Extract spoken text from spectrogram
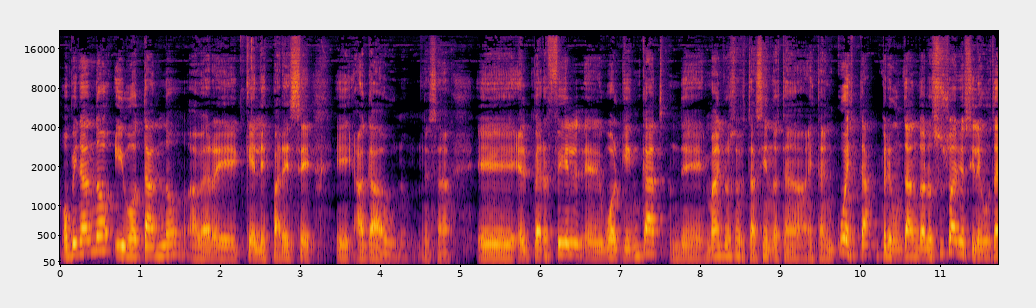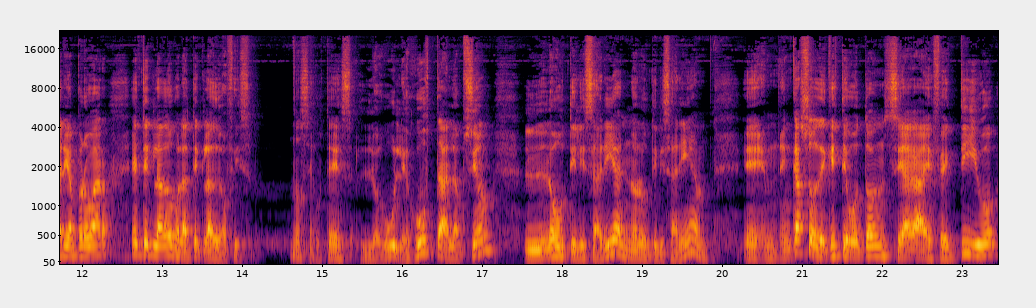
opinando y votando a ver eh, qué les parece eh, a cada uno. O sea, el perfil Walking Cat de Microsoft está haciendo esta, esta encuesta preguntando a los usuarios si les gustaría probar el teclado con la tecla de Office. No sé, ¿ustedes lo, les gusta la opción? ¿Lo utilizarían? ¿No lo utilizarían? Eh, en caso de que este botón se haga efectivo,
